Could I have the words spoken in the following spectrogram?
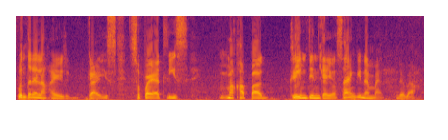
punta na lang kayo, guys. So para at least makapag-claim din kayo. Sayang din naman, 'di ba?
